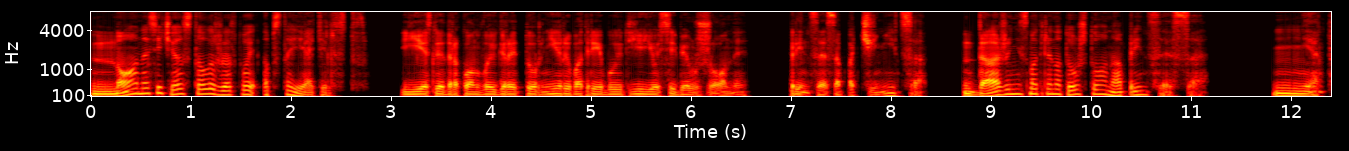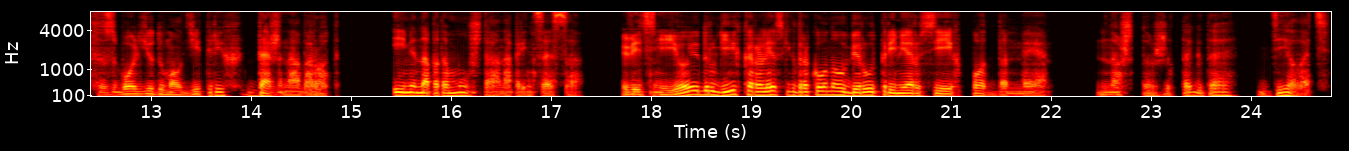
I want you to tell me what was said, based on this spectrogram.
Но она сейчас стала жертвой обстоятельств. Если дракон выиграет турнир и потребует ее себе в жены, принцесса подчинится. Даже несмотря на то, что она принцесса. Нет, с болью думал Дитрих, даже наоборот. Именно потому, что она принцесса. Ведь с нее и других королевских драконов берут пример все их подданные. Но что же тогда делать?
